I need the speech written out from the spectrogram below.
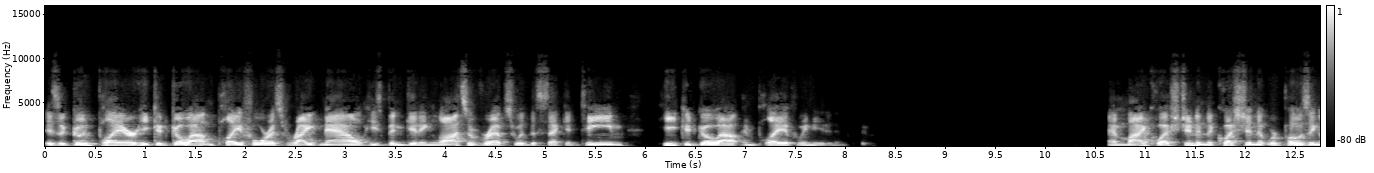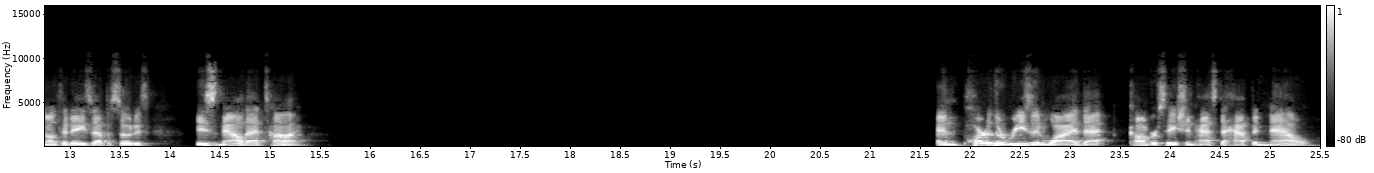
is a good player. He could go out and play for us right now. He's been getting lots of reps with the second team. He could go out and play if we needed him to. And my question, and the question that we're posing on today's episode is Is now that time? And part of the reason why that conversation has to happen now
